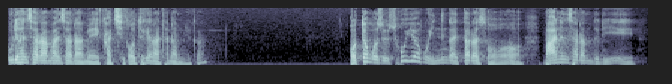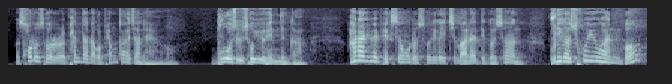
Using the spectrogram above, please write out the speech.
우리 한 사람 한 사람의 가치가 어떻게 나타납니까? 어떤 것을 소유하고 있는가에 따라서 많은 사람들이 서로 서로를 판단하고 평가하잖아요. 무엇을 소유했는가? 하나님의 백성으로서 우리가 잊지 말아야 될 것은 우리가 소유한 거,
